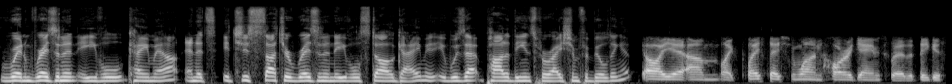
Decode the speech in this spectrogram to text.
when Resident Evil came out and it's it's just such a Resident Evil style game. It, it was that part of the inspiration for building it? Oh yeah, um, like PlayStation One horror games were the biggest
